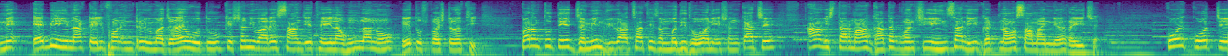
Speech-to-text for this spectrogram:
ને એબીના ટેલિફોન ઇન્ટરવ્યૂમાં જણાવ્યું હતું કે શનિવારે સાંજે થયેલા હુમલાનો હેતુ સ્પષ્ટ નથી, પરંતુ તે જમીન વિવાદ સાથે સંબંધિત હોવાની શંકા છે. આ વિસ્તારમાં ઘાતક વંશીય હિંસાની ઘટનાઓ સામાન્ય રહી છે. કોઈ કોચે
